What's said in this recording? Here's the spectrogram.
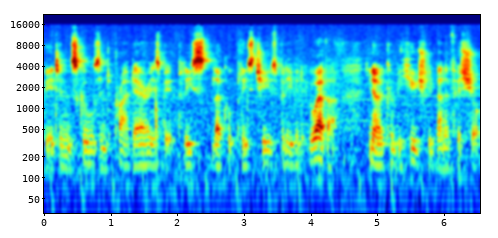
be it in schools in deprived areas, be it police, local police chiefs, believe it, whoever, you know, can be hugely beneficial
